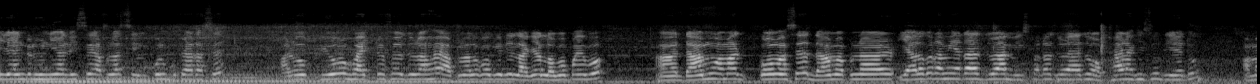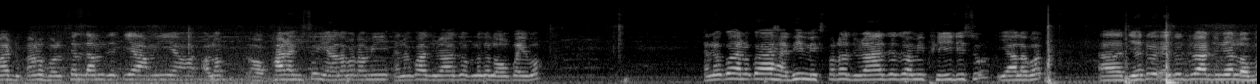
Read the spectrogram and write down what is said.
ডিজাইনটো ধুনীয়া দিছে, আপোনাৰ চিম্পুল বুটাত আছে। আৰু পিয়'ৰ হোৱাইট টচৰ যোৰা হয়, আপোনালোকক যদি লাগে ল'ব পাৰিব। দামো আমাৰ কম আছে, দাম আপোনাৰ, ইয়াৰ লগত আমি এটা যোৰা মিক্স পাটৰ যোৰা এযোৰ অফাৰ ৰাখিছোঁ যিহেতু। আমাৰ দোকানৰ হ'লচেল দাম যেতিয়া আমি অলপ অফাৰ ৰাখিছোঁ, ইয়াৰ লগত আমি এনেকুৱা যোৰা এযোৰ আপোনালোকে ল'ব পাৰিব। এনেকুৱা এনেকুৱা হেভি মিক্স পাটৰ যোৰা এযোৰ আমি ফ্ৰী দিছোঁ, ইয়াৰ লগত। যিহেতু এইযোৰ যোৰা যোনে ল'ব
